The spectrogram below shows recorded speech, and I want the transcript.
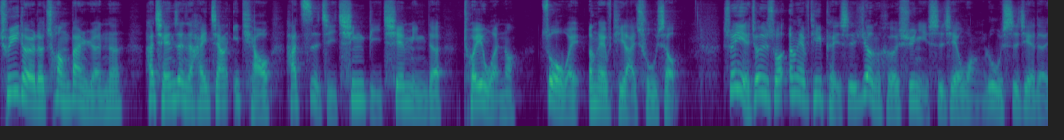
，Twitter 的创办人呢，他前一阵子还将一条他自己亲笔签名的推文哦，作为 NFT 来出售。所以也就是说，NFT 可以是任何虚拟世界、网络世界的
